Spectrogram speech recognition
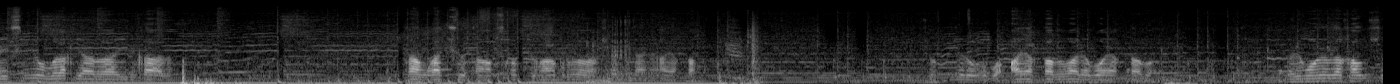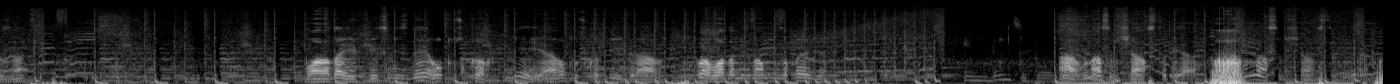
resmi olarak yarrağıydık abi. Tamam kaçıyor tamam sıkıntı yok. Burada da var şöyle bir tane ayakkabı. Çok güzel oldu bu ayakkabı var ya bu ayakkabı. Ölüm oyununda kalmışız lan. Bu arada FPS'imiz de 30-40 iyi ya 30-40 iyidir abi. Bu, adam bizim amımıza koyacak. Ha bu nasıl bir şanstır ya? Bu nasıl bir şanstır ya?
